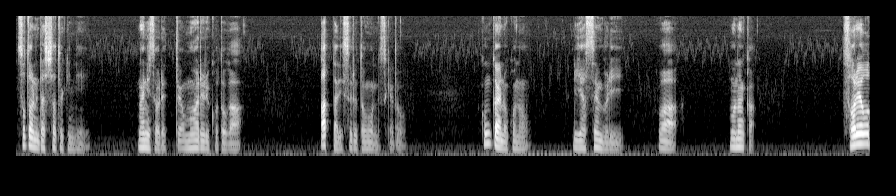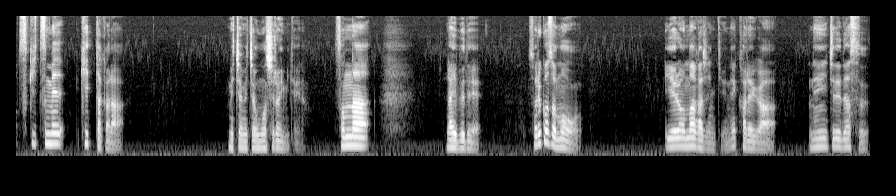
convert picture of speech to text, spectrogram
外に出した時に何それって思われることがあったりすると思うんですけど今回のこのリアッセンブリーはもうなんかそれを突き詰め切ったからめちゃめちゃ面白いみたいなそんなライブで。それこそもうイエローマガジンっていうね彼が年一で出す、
